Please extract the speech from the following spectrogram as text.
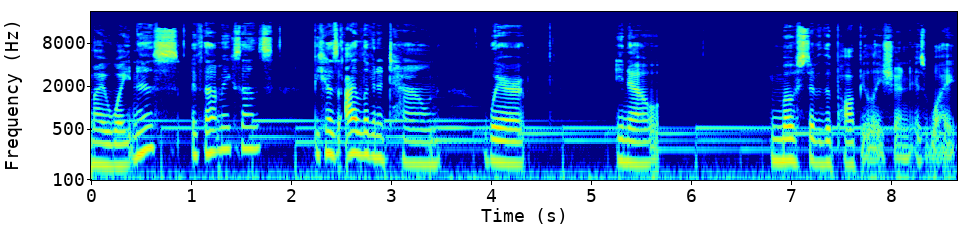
my whiteness if that makes sense because I live in a town where you know most of the population is white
